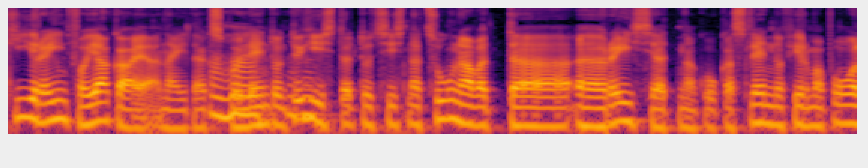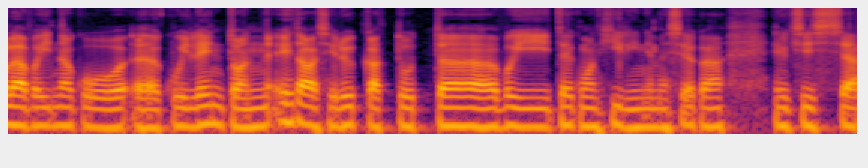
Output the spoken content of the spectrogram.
kiire info jagaja näiteks, kui lend on tühistatud, siis nad suunavad äh, reisijat nagu kas lennufirma poole või nagu äh, kui lend on edasi lükatud äh, või tegu on hilinemisega, ehk siis äh,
